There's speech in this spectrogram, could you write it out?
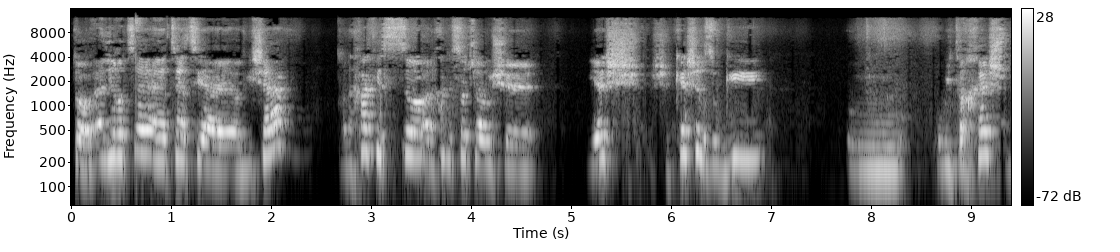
טוב, אני רוצה, אני רוצה להציע עוד גישה, הנחת יסוד, יסוד שלנו שיש, שקשר זוגי הוא, הוא מתרחש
